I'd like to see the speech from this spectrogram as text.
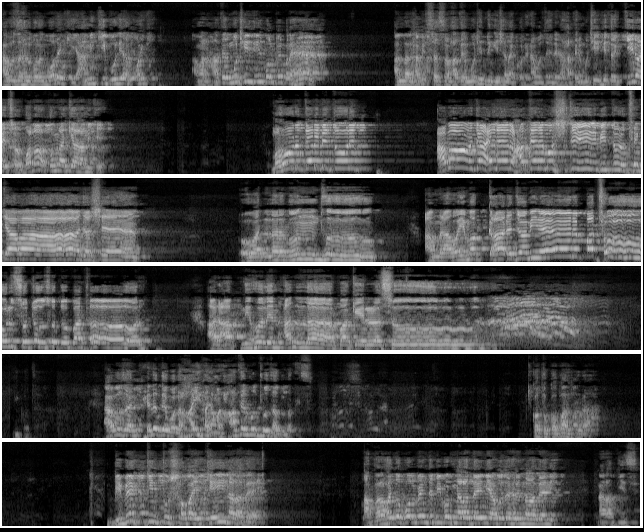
আবু জাহেল বলে বলে কি? আমি কি বলি আর কয় আমার হাতের মুঠি দিয়ে বলবে, বলে হ্যাঁ। আল্লাহর হাবিব সাল্লাল্লাহু হাতের মুঠির দিকে ইশারা করলেন আবু জাহেলের হাতের মুঠির ভিতরে কি রয়েছে? বলো, তোমরা কি আর আমি কে? মুহূর্তের ভিতর আবু জাহেলের হাতের মুষ্টির ভিতর থেকে আওয়াজ আসে। ও আল্লাহর বন্ধু আমরা ওই মক্কার জমিনের পাথর, ছোট ছোট পাথর। আর আপনি হলেন আল্লাহ পাকের রসুল। কি কথা? ফেলে দে বলে, হাই হাই, আমার হাতের মধ্যেও জাদু লাগাইছে। কত কপাল পোড়া। বিবেক কিন্তু সবাইকেই নাড়া দেয়। আপনারা হয়তো বলবেন যে বিবেক নাড়া দেয়নি, আবু জাহের নাড়া দেয়নি। নাড়া দিয়েছে।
